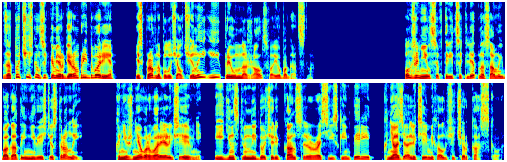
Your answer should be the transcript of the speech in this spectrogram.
зато числился камергером при дворе, исправно получал чины и приумножал свое богатство. Он женился в 30 лет на самой богатой невесте страны, княжне Варваре Алексеевне, и единственной дочери канцлера Российской империи князя Алексея Михайловича Черкасского.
